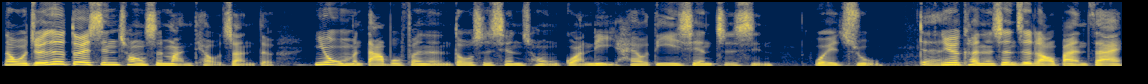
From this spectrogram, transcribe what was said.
那我觉得这对新创是蛮挑战的，因为我们大部分人都是先从管理还有第一线执行为主，对，因为可能甚至老板在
